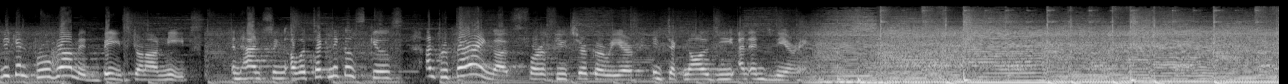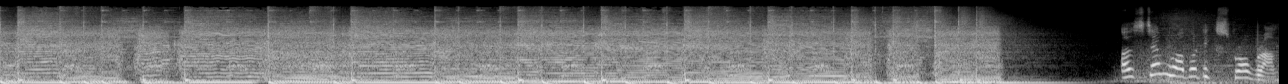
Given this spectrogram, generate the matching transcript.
we can program it based on our needs, enhancing our technical skills and preparing us for a future career in technology and engineering. STEM robotics program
